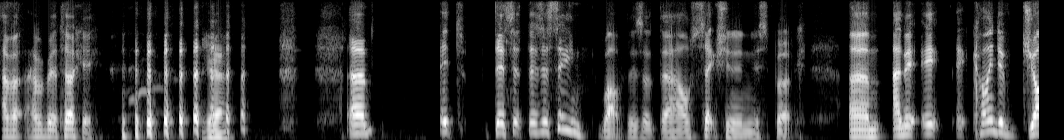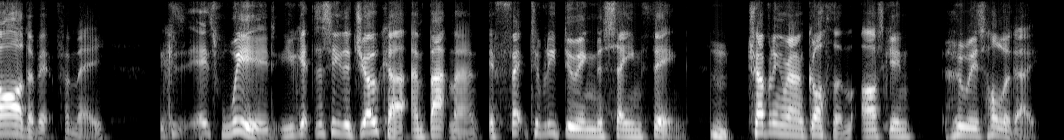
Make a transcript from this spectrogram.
have a have a bit of turkey. Yeah. Um, it there's a there's a scene. Well, there's a the whole section in this book, um, and it, it it kind of jarred a bit for me because it's weird. You get to see the Joker and Batman effectively doing the same thing, Hmm. traveling around Gotham asking who is Holiday.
